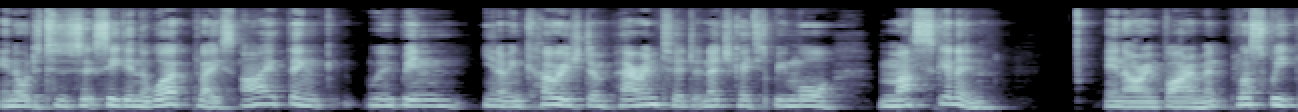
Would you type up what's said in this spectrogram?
in order to succeed in the workplace. I think we've been you know encouraged and parented and educated to be more masculine in our environment. Plus, we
